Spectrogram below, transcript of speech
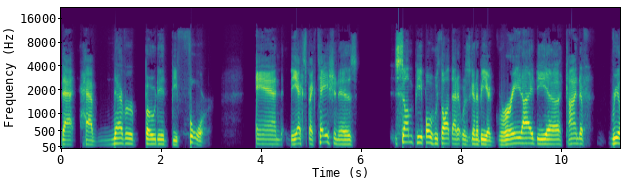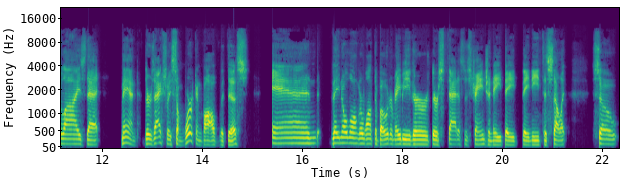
that have never boated before. And the expectation is some people who thought that it was going to be a great idea kind of realized that, man, there's actually some work involved with this. And they no longer want the boat, or maybe their their status has changed and they they they need to sell it. So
